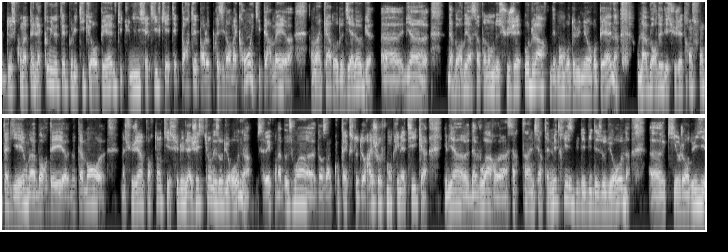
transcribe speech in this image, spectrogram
de ce qu'on appelle la communauté politique européenne, qui est une initiative qui a été portée par le président Macron et qui permet, dans un cadre de dialogue, eh bien, d'aborder un certain nombre de sujets au-delà des membres de l'Union européenne. On a abordé des sujets transfrontaliers, on a abordé euh, notamment euh, un sujet important qui est celui de la gestion des eaux du Rhône. Vous savez qu'on a besoin, euh, dans un contexte de réchauffement climatique, eh bien, d'avoir un certain, une certaine maîtrise du débit des eaux du Rhône, qui aujourd'hui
